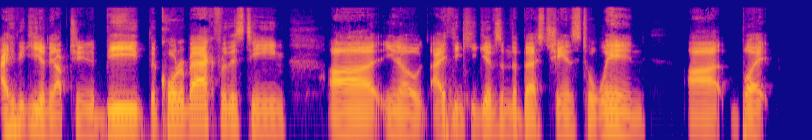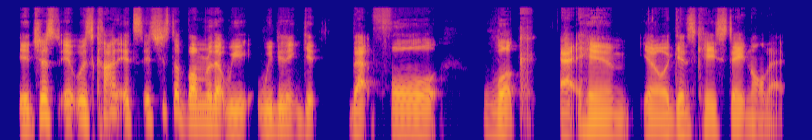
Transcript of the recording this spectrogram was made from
I think he earned the opportunity to be the quarterback for this team. Uh, you know, I think he gives him the best chance to win. Uh, but it just it was kind of it's it's just a bummer that we we didn't get that full look at him, you know, against K State and all that.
